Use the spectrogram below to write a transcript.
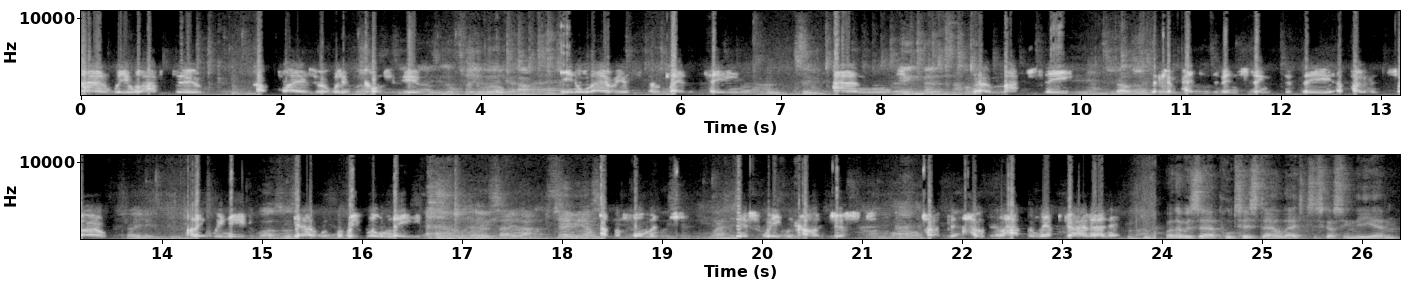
and we will have to have players who are willing to contribute in all areas and play as a team and you know match the the competitive instinct of the opponent. So I think we need you know we- will need a performance this week. We can't just hope it'll happen. We have to go out and earn it. Well, that was uh, Paul Tisdale there discussing the um,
